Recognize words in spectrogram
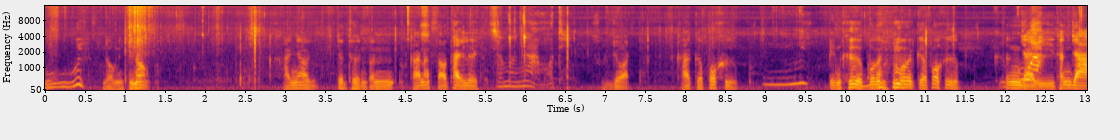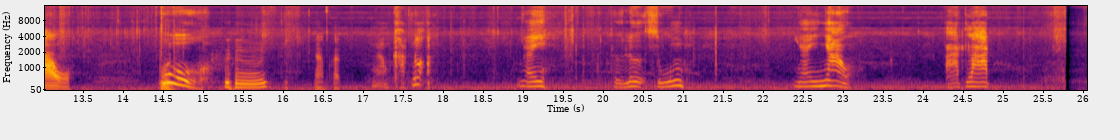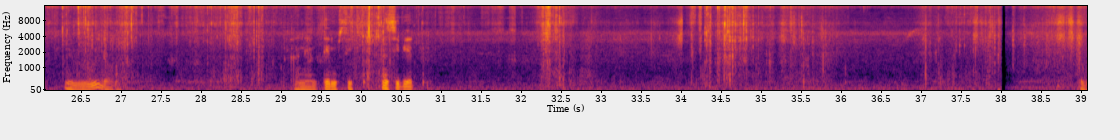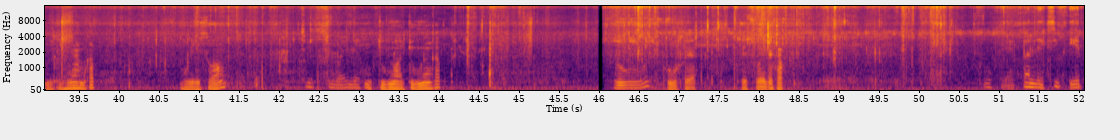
อุ้ยดอกนี้พี่น้องขาเงาวจนเถินตอนขานักสาวไทยเลยจะมางามหมดทีสุดยอดขาเกือบพ่อคืบอุ้ยเป็นคืบบ่แมันบ่แมันเกือบพ่อคืบคือทั้งใหญ่ทั้งยาวโอ้งามครับงามคักเนาะใหญ่เธอเลอะสูงใหญ่ยาวอาดลาดอุ้ยดอก คะแนนเต็มสิบเป็นสิบเอ็ดจุ่มนี้ก็งามครับหมูนี้สองสวยๆเลย จุ่มหน่อยจุ่มหนึงครับโอ้ยผูแฝดสวยๆเลยครับโอ้โหต้นเล็กสิบเอ็ด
